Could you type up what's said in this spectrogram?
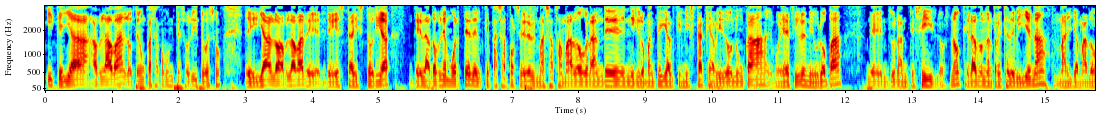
y que ya hablaba, lo tengo en casa como un tesorito eso, eh, ya lo hablaba de, de esta historia de la doble muerte del que pasa por ser el más afamado, grande nigromante y alquimista que ha habido nunca, voy a decir, en Europa de- durante siglos, ¿no? Que era don Enrique de Villena, mal llamado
